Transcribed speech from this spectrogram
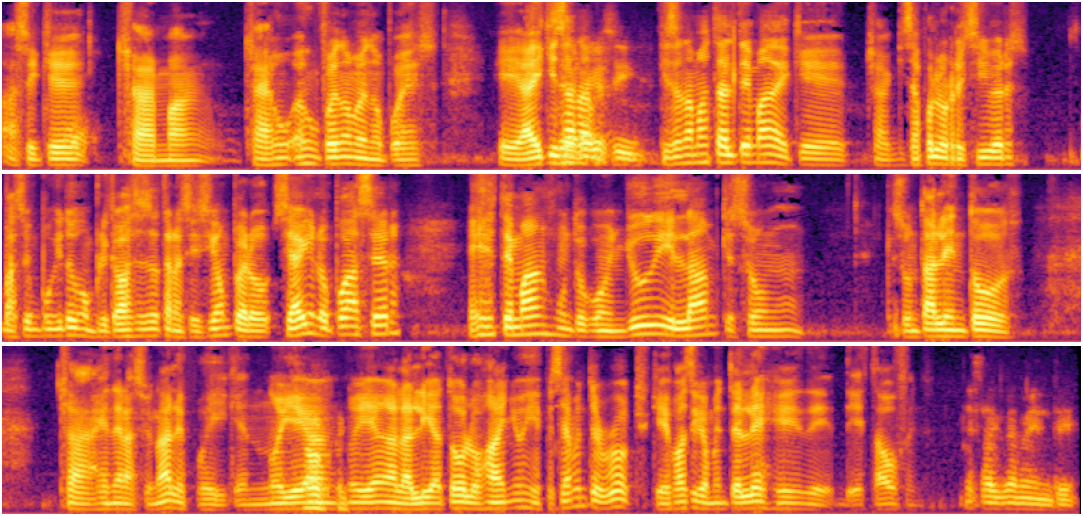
Así que, cha, el man, es, un, fenómeno, pues. Eh, ahí quizás quizá nada más está el tema de que, quizás por los receivers va a ser un poquito complicado hacer esa transición, pero si alguien lo puede hacer, es este man junto con Judy y Lamb, que son, que son talentos generacionales, pues, y que no llegan, no llegan a la liga todos los años, y especialmente Rocks, que es básicamente el eje de, esta offense. Exactamente.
